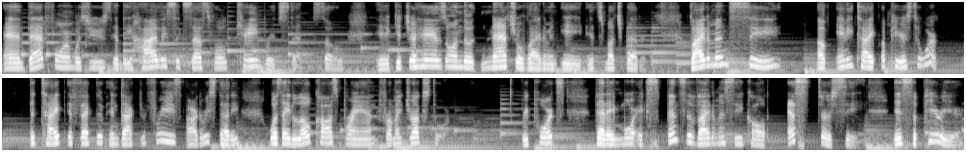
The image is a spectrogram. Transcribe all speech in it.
and that form was used in the highly successful Cambridge study. So, get your hands on the natural vitamin E, it's much better. Vitamin C of any type appears to work. The type effective in Dr. Freeh's artery study was a low cost brand from a drugstore. Reports that a more expensive vitamin C called Ester C is superior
